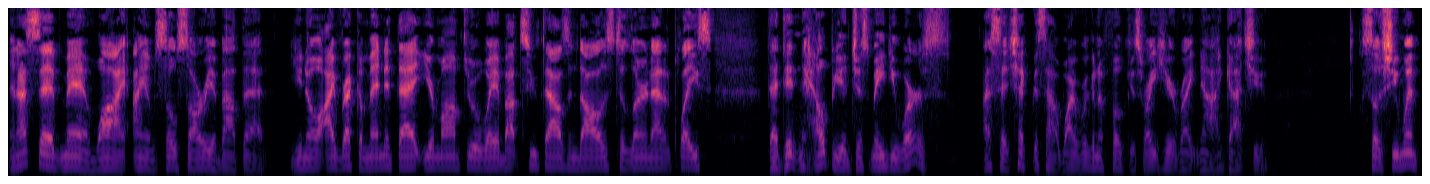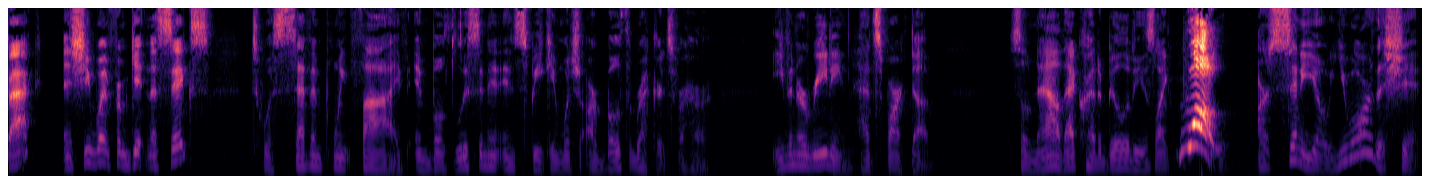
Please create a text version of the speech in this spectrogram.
And I said, man, why? I am so sorry about that. You know, I recommended that. Your mom threw away about $2,000 to learn at a place that didn't help you, it just made you worse. I said, check this out. Why? We're going to focus right here, right now. I got you. So she went back and she went from getting a six to a 7.5 in both listening and speaking, which are both records for her. Even her reading had sparked up. So now that credibility is like, whoa, Arsenio, you are the shit.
